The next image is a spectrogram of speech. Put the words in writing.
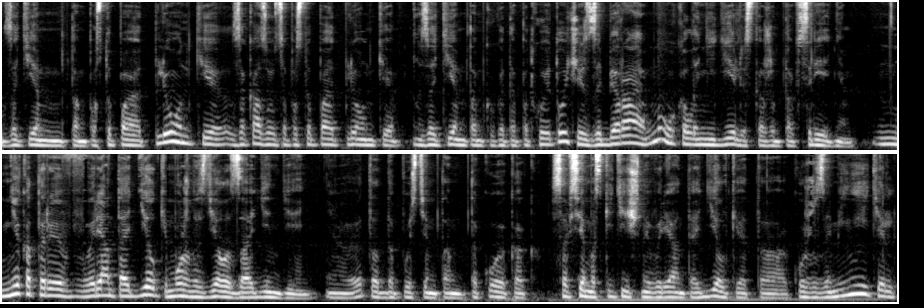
затем там поступают пленки, заказываются, поступают пленки, затем там какая-то подходит очередь, забираем, ну, около недели, скажем так, в среднем. Некоторые варианты отделки можно сделать за один день. Это, допустим, там такое, как совсем аскетичные варианты отделки, это кожезаменитель,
